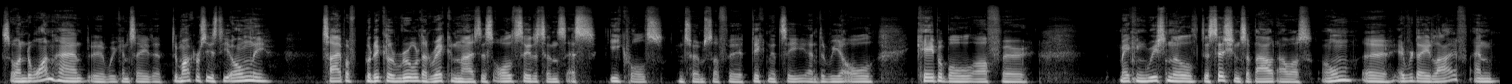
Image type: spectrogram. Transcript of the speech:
So, on the one hand, uh, we can say that democracy is the only type of political rule that recognizes all citizens as equals in terms of uh, dignity and that we are all capable of uh, making reasonable decisions about our own uh, everyday life and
